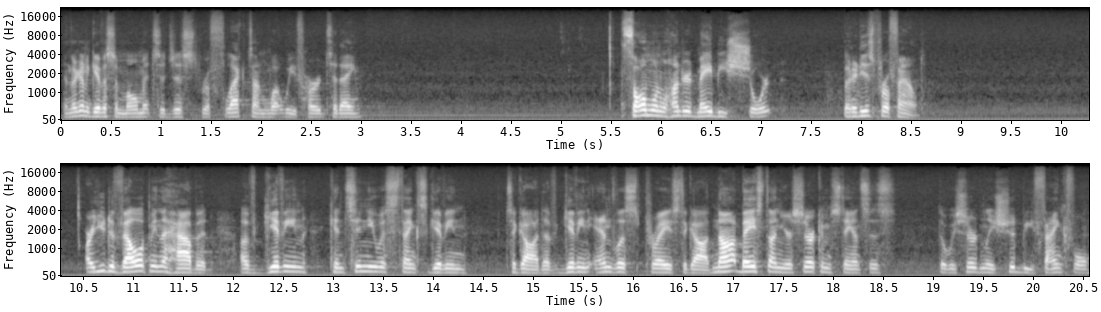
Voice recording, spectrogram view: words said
and they're going to give us a moment to just reflect on what we've heard today. Psalm 100 may be short, but it is profound. Are you developing the habit of giving continuous thanksgiving to God, of giving endless praise to God? Not based on your circumstances, though we certainly should be thankful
